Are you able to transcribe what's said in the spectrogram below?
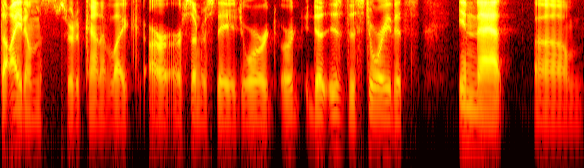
the items sort of kind of like are, our center stage, or or is the story that's in that um,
